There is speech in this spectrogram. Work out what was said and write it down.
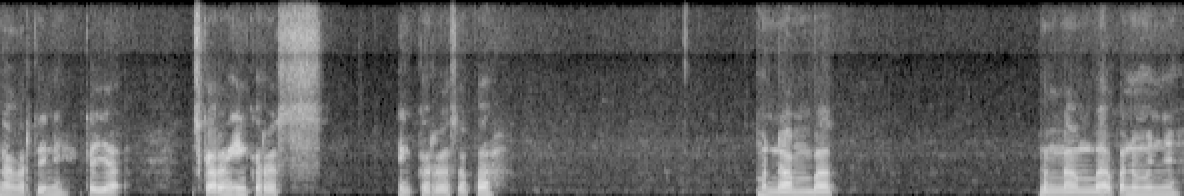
nggak ngerti nih kayak sekarang increase increase apa menambah menambah apa namanya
